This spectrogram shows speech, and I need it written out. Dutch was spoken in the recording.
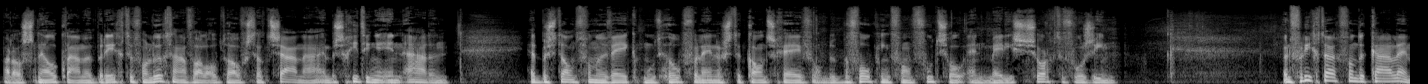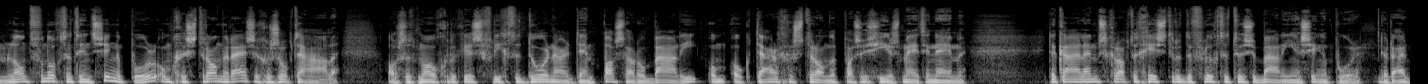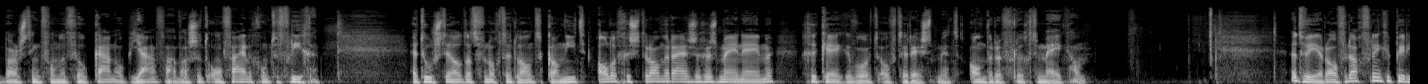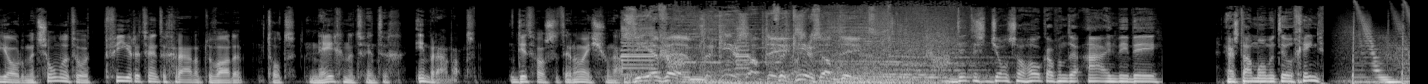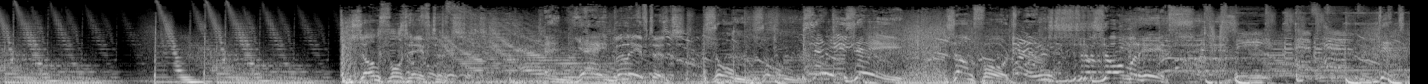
Maar al snel kwamen berichten van luchtaanvallen op de hoofdstad Sanaa en beschietingen in Aden. Het bestand van een week moet hulpverleners de kans geven om de bevolking van voedsel en medische zorg te voorzien. Een vliegtuig van de KLM landt vanochtend in Singapore om gestrande reizigers op te halen. Als het mogelijk is vliegt het door naar Den Pasar op Bali om ook daar gestrande passagiers mee te nemen. De KLM schrapte gisteren de vluchten tussen Bali en Singapore. Door de uitbarsting van een vulkaan op Java was het onveilig om te vliegen. Het toestel dat vanochtend landt kan niet alle gestrande reizigers meenemen. Gekeken wordt of de rest met andere vluchten mee kan. Het weer overdag flinke periode met zon. Het wordt 24 graden op de Wadden tot 29 in Brabant. Dit was het NOS Journaal. ZFM, verkeersupdate. verkeersupdate. Dit is John Sohoka van de ANWB. Er staan momenteel geen... Zandvoort heeft het. En jij beleeft het. Zon. Zon. Zee. Zandvoort. Een zomerhit.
